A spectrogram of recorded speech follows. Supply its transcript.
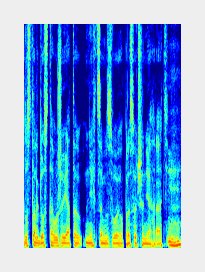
dostali do stavu, že ja to nechcem z svojho presvedčenia hrať. Mm-hmm.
